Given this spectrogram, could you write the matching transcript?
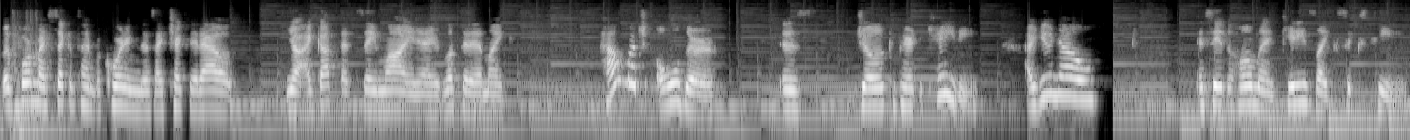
before my second time recording this, I checked it out. You know, I got that same line and I looked at it and like, how much older is Joe compared to Katie? I do know in Save the Homeland, Katie's like 16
